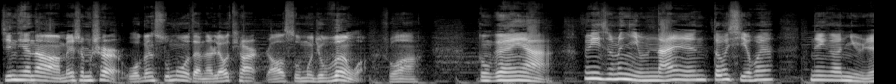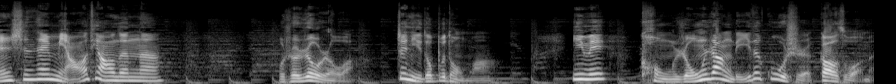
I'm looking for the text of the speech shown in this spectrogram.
今天呢没什么事儿，我跟苏木在那聊天儿，然后苏木就问我说啊：“狗哥呀，为什么你们男人都喜欢那个女人身材苗条的呢？”我说：“肉肉啊，这你都不懂吗？因为孔融让梨的故事告诉我们，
